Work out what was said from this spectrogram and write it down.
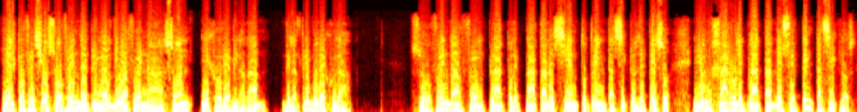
Y el que ofreció su ofrenda el primer día fue Naasón, hijo de Aminadab, de la tribu de Judá. Su ofrenda fue un plato de plata de ciento treinta ciclos de peso y un jarro de plata de setenta ciclos,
